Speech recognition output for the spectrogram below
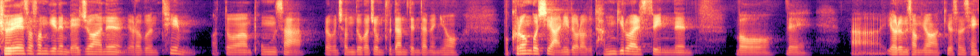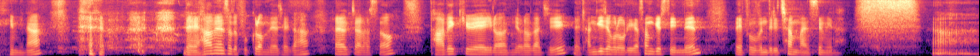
교회에서 섬기는 매주 하는 여러분 팀, 어떠한 봉사, 여러분 전도가 좀 부담된다면요. 뭐 그런 것이 아니더라도 단기로 할 수 있는 뭐, 네, 아, 여름 성경학교 선생님이나 네, 하면서도 부끄럽네요, 제가. 사역자로서. 바베큐에 이런 여러 가지, 네, 단기적으로 우리가 섬길 수 있는 네, 부분들이 참 많습니다. 아,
